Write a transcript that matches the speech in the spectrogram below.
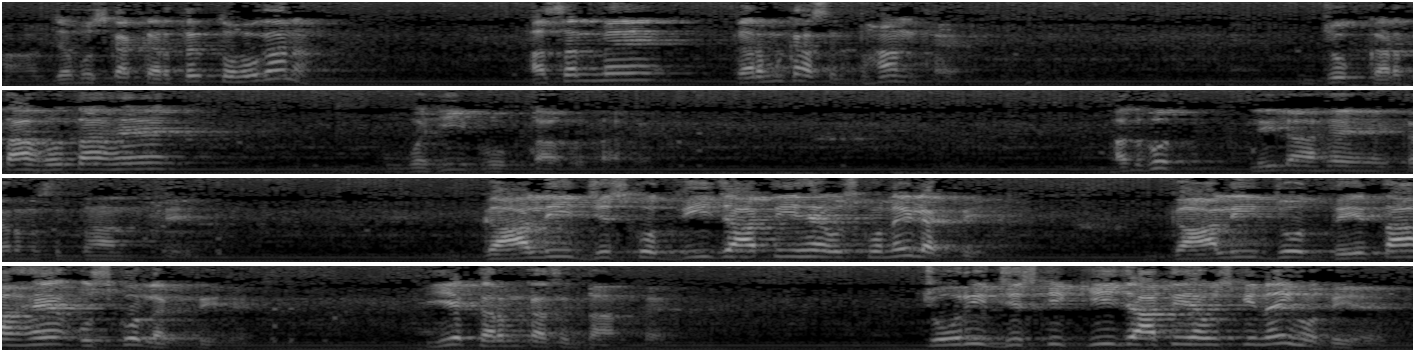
हाँ जब उसका कर्तृत्व तो होगा ना, असल में कर्म का सिद्धांत है। जो कर्ता होता है, वही भोगता होता है। अद्भुत लीला है कर्म सिद्धांत पे। गाली जिसको दी जाती है, उसको नहीं लगती। गाली जो देता है, उसको लगती है। ये कर्म का सिद्धांत है। चोरी जिसकी की जाती है, उसकी नहीं होती है।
